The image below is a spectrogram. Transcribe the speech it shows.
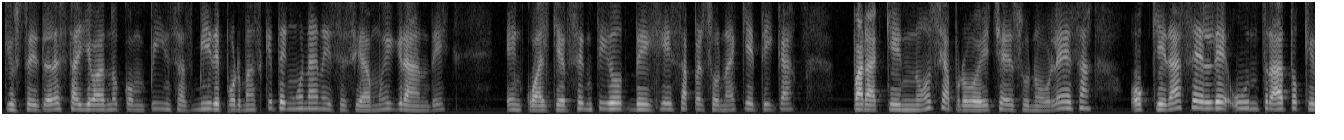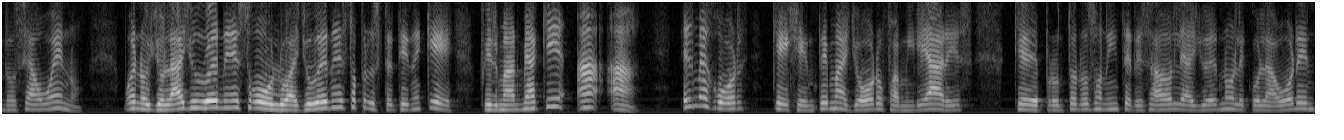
que usted la está llevando con pinzas. Mire, por más que tenga una necesidad muy grande, en cualquier sentido, deje esa persona quietica para que no se aproveche de su nobleza o quiera hacerle un trato que no sea bueno. Bueno, yo la ayudo en esto o lo ayudo en esto, pero usted tiene que firmarme aquí. Ah, ah, es mejor que gente mayor o familiares que de pronto no son interesados le ayuden o le colaboren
